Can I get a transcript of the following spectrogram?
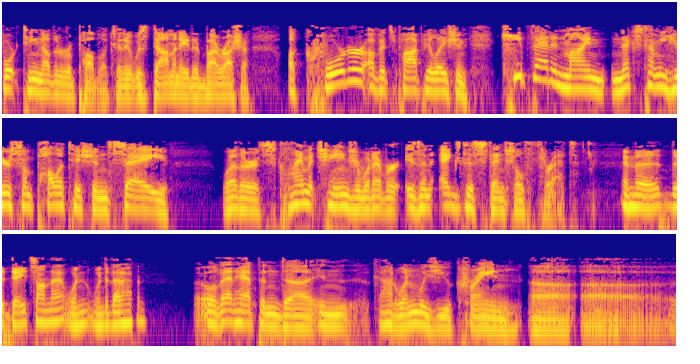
14 other republics, and it was dominated by Russia. A quarter of its population. Keep that in mind next time you hear some politician say, whether it's climate change or whatever, is an existential threat. And the the dates on that? When when did that happen? Oh, that happened uh, in God. When was Ukraine uh, uh,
